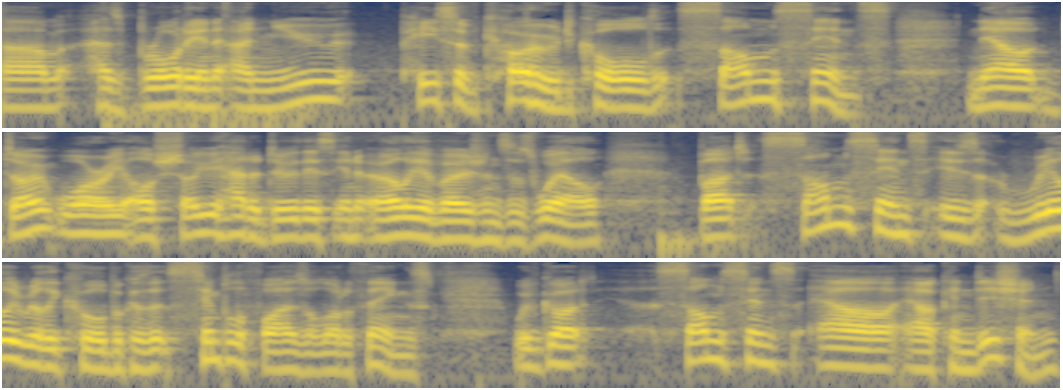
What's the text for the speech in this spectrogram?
um, has brought in a new piece of code called SumSince. Now, don't worry, I'll show you how to do this in earlier versions as well, but SumSince is really, really cool because it simplifies a lot of things. We've got SumSince our, our condition,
